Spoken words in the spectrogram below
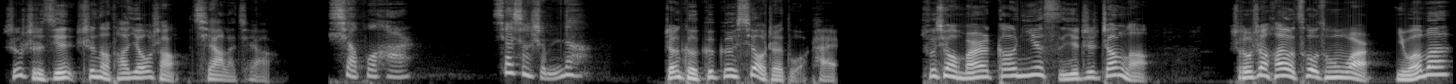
手指尖伸到他腰上掐了掐。小破孩，瞎想什么呢？张可咯咯笑着躲开。出校门刚捏死一只蟑螂，手上还有臭葱味儿，你闻闻。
